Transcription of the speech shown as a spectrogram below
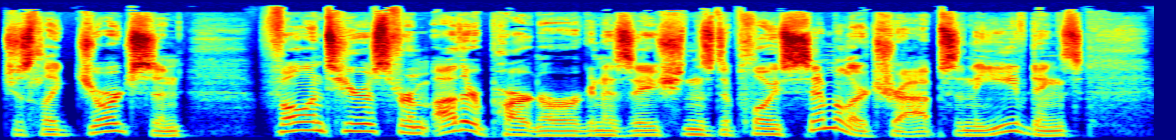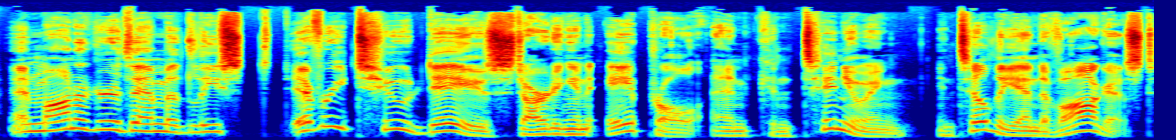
Just like Georgeson, Volunteers from other partner organizations deploy similar traps in the evenings and monitor them at least every two days starting in April and continuing until the end of August.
